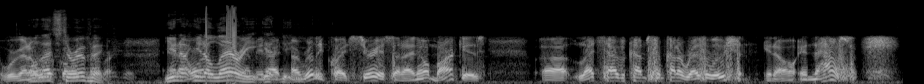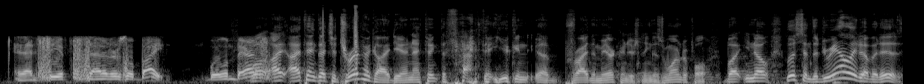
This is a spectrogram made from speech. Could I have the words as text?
We're going to. Well, that's terrific. You know, you know, Larry. I mean, I, am really quite serious, and I know Mark is. Uh, let's have come some kind of resolution, you know, in the House, and then see if the senators will bite will embarrass. Well, I, I, think that's a terrific idea, and I think the fact that you can uh, provide them air conditioning is wonderful. But you know, listen, the reality of it is,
